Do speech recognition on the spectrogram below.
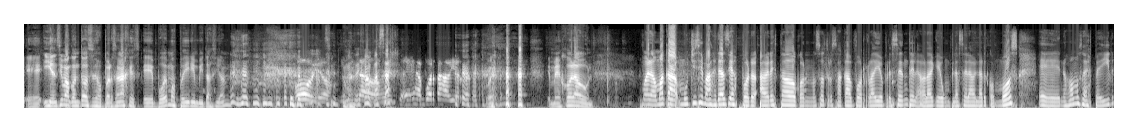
Eh, y encima con todos esos personajes, eh, ¿podemos pedir invitación? Obvio. ¿Nos invitado, dejan pasar? Es, es a puertas abiertas. Bueno, mejor aún. Bueno, Maca, muchísimas gracias por haber estado con nosotros acá por Radio Presente. La verdad que un placer hablar con vos. Eh, nos vamos a despedir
